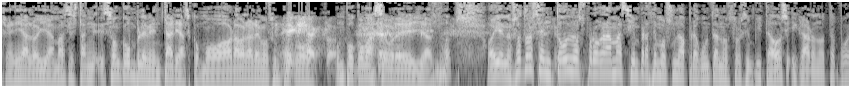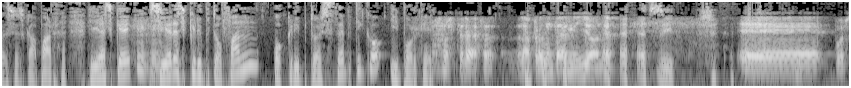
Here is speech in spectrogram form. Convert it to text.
Genial, oye, además están, son complementarias, como ahora hablaremos un poco, un poco más sobre ellas, ¿no? Oye, nosotros en todos los programas siempre hacemos una pregunta a nuestros invitados y claro, no te puedes escapar. Y es que, si eres criptofan o criptoescéptico y por qué. Ostras, la pregunta del millón, ¿eh? sí. Eh, pues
